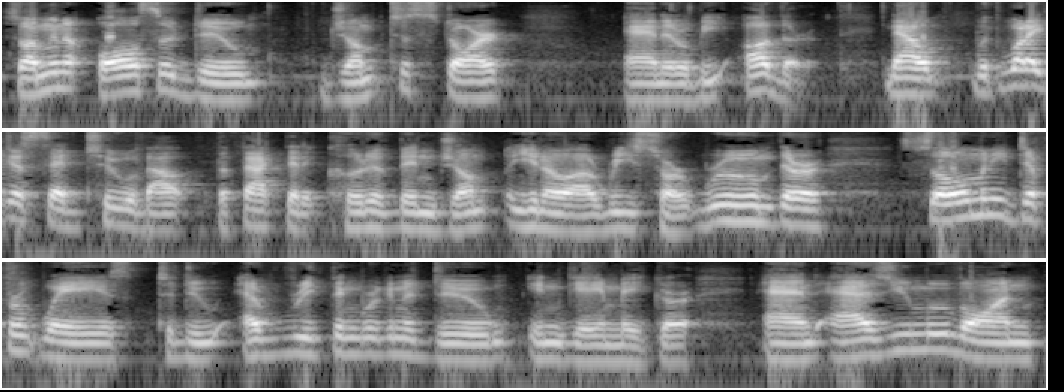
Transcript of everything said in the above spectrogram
So I'm going to also do jump to start, and it'll be other. Now, with what I just said too about the fact that it could have been jump, you know, a restart room, there are so many different ways to do everything we're going to do in Game Maker. And as you move on,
